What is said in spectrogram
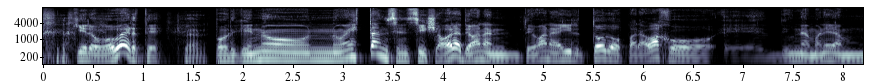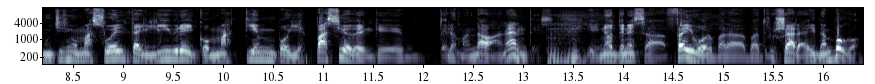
quiero goberte. Claro. Porque no, no es tan sencillo. Ahora te van a, te van a ir todos para abajo eh, de una manera muchísimo más suelta y libre y con más tiempo y espacio del que te los mandaban antes. Y no tenés a Favor para patrullar ahí tampoco.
